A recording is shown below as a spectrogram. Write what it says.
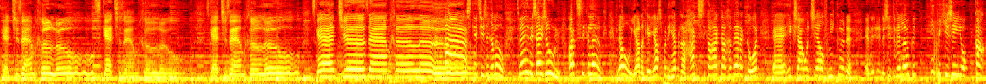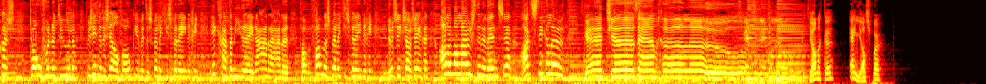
Sketches en gelul, sketches en gelul. Sketches en gelul, sketches en gelul. Sketches en gelul. Tweede seizoen. Hartstikke leuk. Nou, Janneke en Jasper die hebben er hartstikke hard aan gewerkt hoor. Eh, ik zou het zelf niet kunnen. En, en er zitten weer leuke typetjes in joh. Kakkers, doven natuurlijk. We zitten er zelf ook in met de spelletjesvereniging. Ik ga het aan iedereen aanraden van, van de spelletjesvereniging. Dus ik zou zeggen, allemaal luisteren mensen. Hartstikke leuk. Sketches en gelul. Sketches en gelul. Met Janneke en Jasper.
